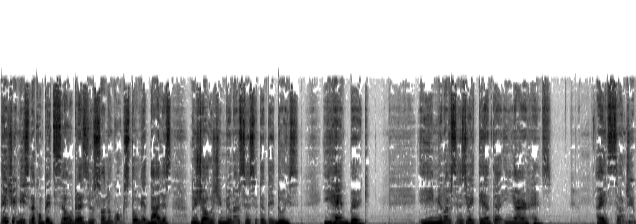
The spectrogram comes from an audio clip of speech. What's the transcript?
Desde o início da competição, o Brasil só não conquistou medalhas nos Jogos de 1972, em Hamburg, e em 1980, em Aarhus. A edição de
